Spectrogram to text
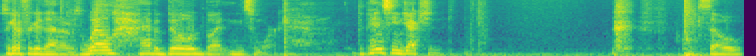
So I got to figure that out as well. I have a build, but needs some work. Dependency injection. So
